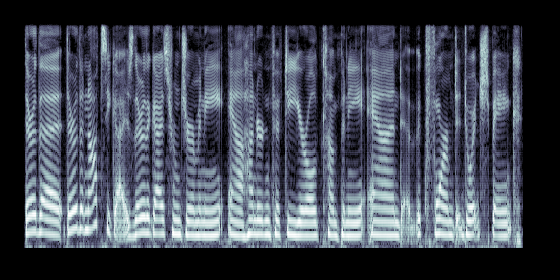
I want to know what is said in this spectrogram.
they're the they're the Nazi guys. They're the guys from Germany, a 150 year old company, and formed Deutsche Bank.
